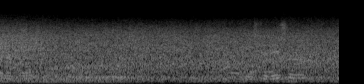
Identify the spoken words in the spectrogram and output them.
what it is. What's the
